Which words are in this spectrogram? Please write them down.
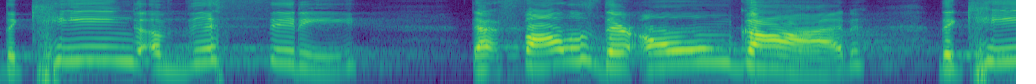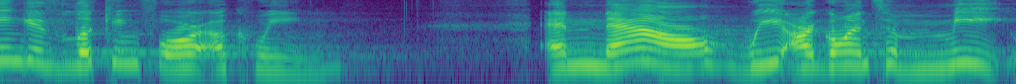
the king of this city that follows their own God, the king is looking for a queen. And now we are going to meet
